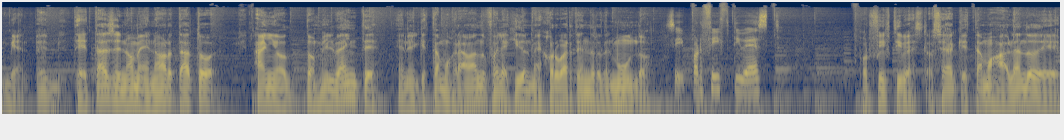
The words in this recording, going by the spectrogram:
Bien. El detalle no menor, Tato, año 2020, en el que estamos grabando, fue elegido el mejor bartender del mundo Sí, por 50 Best, por 50 Best. O sea que estamos hablando de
